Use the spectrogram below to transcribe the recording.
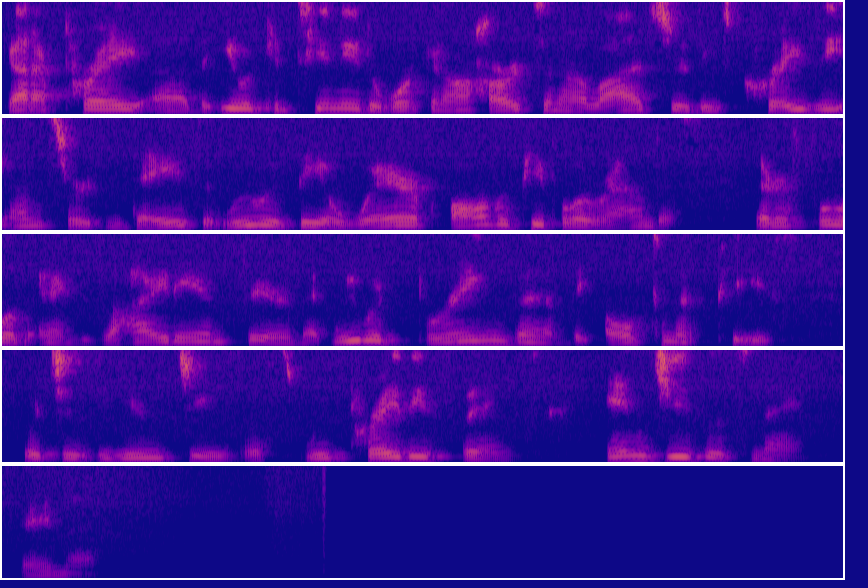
God, I pray uh, that you would continue to work in our hearts and our lives through these crazy, uncertain days, that we would be aware of all the people around us that are full of anxiety and fear, that we would bring them the ultimate peace, which is you, Jesus. We pray these things in Jesus' name. Amen.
